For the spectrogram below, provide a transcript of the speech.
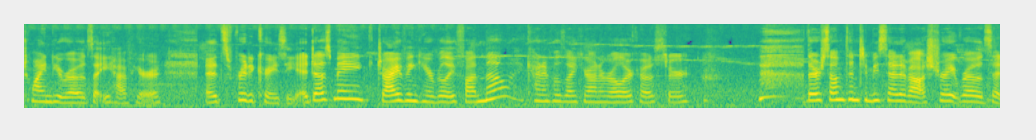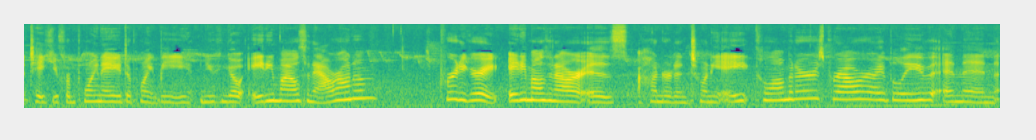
twindy roads that you have here. It's pretty crazy. It does make driving here really fun though. It kind of feels like you're on a roller coaster. There's something to be said about straight roads that take you from point A to point B and you can go 80 miles an hour on them. It's pretty great. 80 miles an hour is 128 kilometers per hour, I believe. And then,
